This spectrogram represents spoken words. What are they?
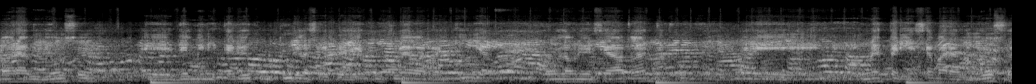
maravilloso eh, del Ministerio de Cultura la Secretaría de Cultura de Barranquilla con la Universidad Atlántico. una experiencia maravillosa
